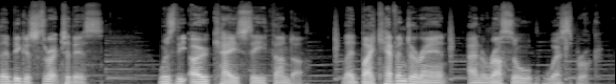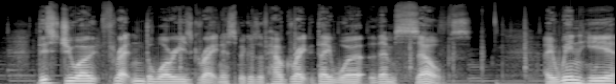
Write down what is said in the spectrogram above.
their biggest threat to this was the OKC Thunder, led by Kevin Durant and Russell Westbrook. This duo threatened the Warriors' greatness because of how great they were themselves. A win here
